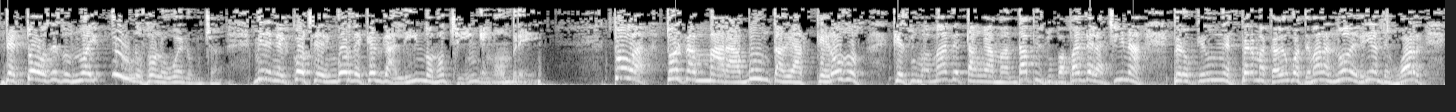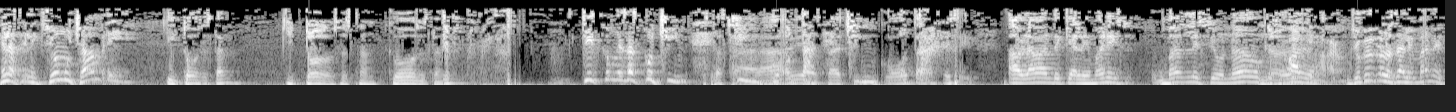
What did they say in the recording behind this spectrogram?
De todos esos no hay uno solo bueno, muchachos. Miren el coche de engorde que es Galindo, no chinguen, hombre. Toda, toda esa marabunta de asquerosos que su mamá es de Tangamandapio y su papá es de la China, pero que un esperma cayó en Guatemala, no deberían de jugar en la selección, mucha hambre. y todos están. Y todos están. Todos están. ¿Qué son esas cochinas? Chincota. Ese- hablaban de que Alemania es más lesionado que No. Yo creo que los alemanes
